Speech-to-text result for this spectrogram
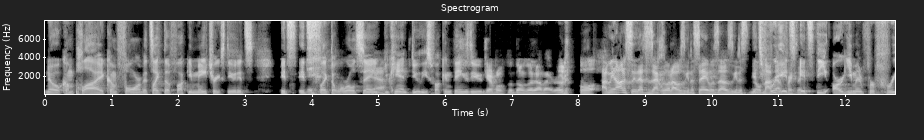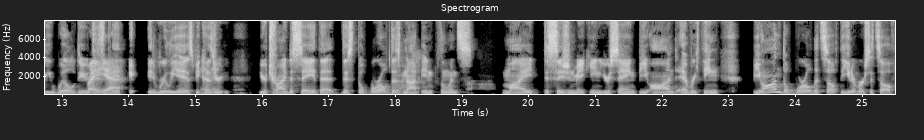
no comply conform it's like the fucking matrix dude it's it's it's like the world saying Yeah. you can't do these fucking things dude Careful, don't go down that road. Well, I mean, honestly, that's exactly what I was gonna say. Was I was gonna no, it's not free, that it's, it's the argument for free will dude Right, Just- yeah. it, it, it really is because Yeah, you're you're trying to say that this the world does not influence my decision making you're saying beyond everything beyond the world itself the universe itself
